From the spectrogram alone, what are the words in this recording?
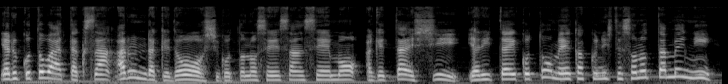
やることはたくさんあるんだけど仕事の生産性も上げたいしやりたいことを明確にしてそのために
